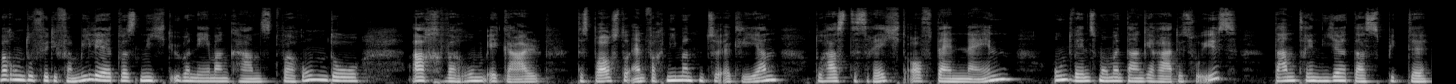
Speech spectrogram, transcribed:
warum du für die Familie etwas nicht übernehmen kannst, warum du, ach, warum egal. Das brauchst du einfach niemandem zu erklären. Du hast das Recht auf dein Nein und wenn es momentan gerade so ist, dann trainier das bitte,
